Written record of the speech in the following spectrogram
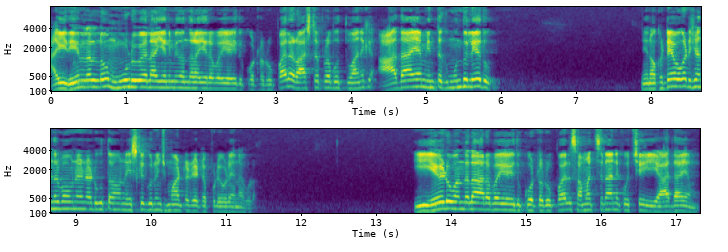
ఐదేళ్ళలో మూడు వేల ఎనిమిది వందల ఇరవై ఐదు కోట్ల రూపాయలు రాష్ట్ర ప్రభుత్వానికి ఆదాయం ఇంతకు ముందు లేదు. నేను ఒకటే ఒకటి చంద్రబాబు నాయుడు అడుగుతా ఉన్న ఇసుక గురించి మాట్లాడేటప్పుడు ఎవడైనా కూడా. ఈ ఏడు వందల అరవై ఐదు కోట్ల రూపాయలు సంవత్సరానికి వచ్చే ఈ ఆదాయం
